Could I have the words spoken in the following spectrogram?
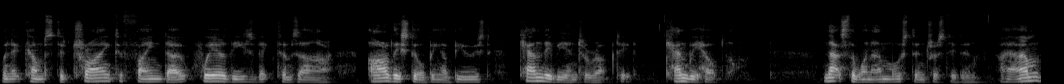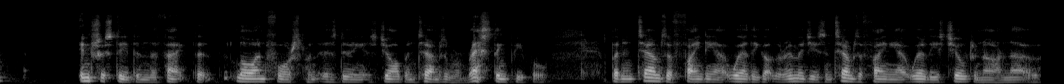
when it comes to trying to find out where these victims are. Are they still being abused? Can they be interrupted? Can we help them? And that's the one I'm most interested in. I am interested in the fact that law enforcement is doing its job in terms of arresting people, but in terms of finding out where they got their images, in terms of finding out where these children are now,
